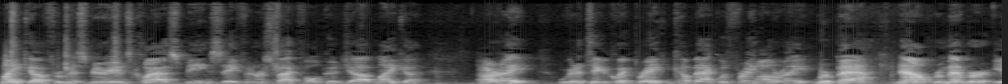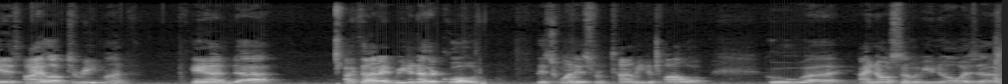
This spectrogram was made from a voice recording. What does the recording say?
Micah for Miss Marion's class, being safe and respectful. Good job, Micah. All right, we're going to take a quick break and come back with Frank. All right, we're back. Now, remember, it is I Love to Read Month, and uh, I thought I'd read another quote. This one is from Tomie dePaola who uh, I know some of you know as a,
